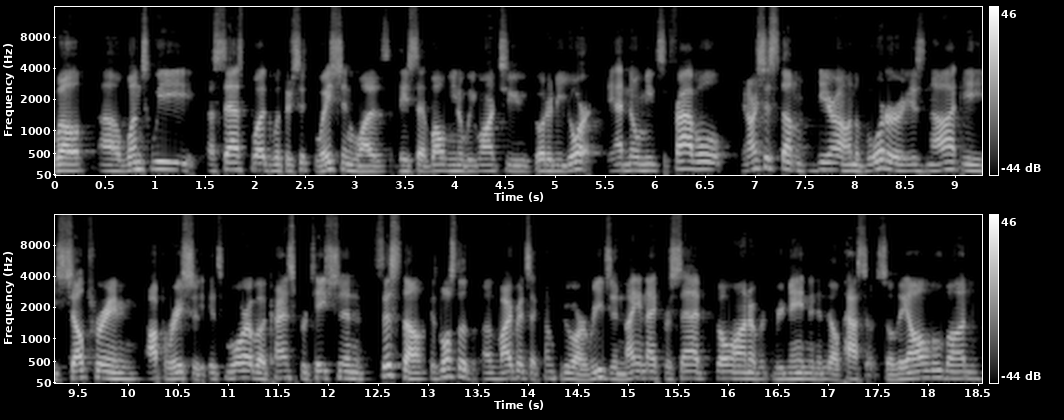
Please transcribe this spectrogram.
Well, uh, once we assessed what, what their situation was, they said, well, you know, we want to go to New York. They had no means to travel. And our system here on the border is not a sheltering operation. It's more of a transportation system because most of the migrants that come through our region, 99% go on and remain in El Paso. So they all move on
